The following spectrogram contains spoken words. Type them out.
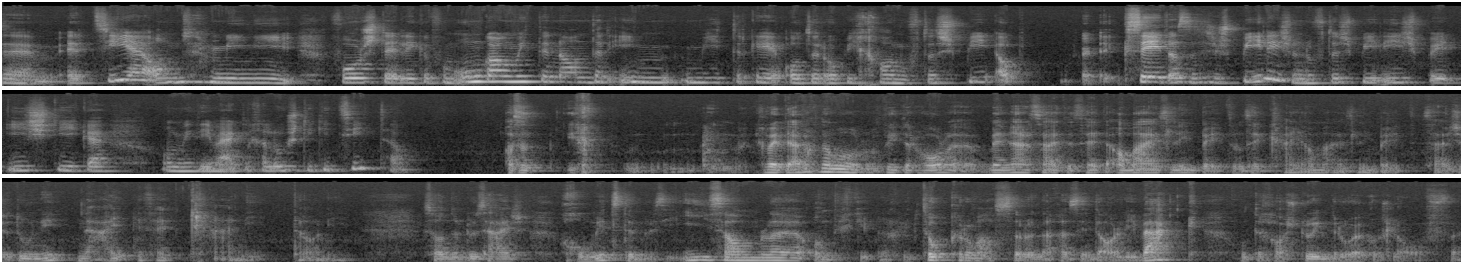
ähm, erziehen und meine Vorstellungen vom Umgang miteinander ihm weitergeben oder ob ich kann auf das Spiel ob, äh, sehe, dass es ein Spiel ist und auf das Spiel einsteigen und mit ihm eigentlich eine lustige Zeit haben. Also ich ich will einfach nochmal wiederholen, wenn er sagt, es hat Ameisel im Bett und es hat keine Ameisel im Bett, sagst du nicht, nein, es hat keine, Tani. Sondern du sagst, komm, jetzt wir sie einsammeln und ich gebe noch ein bisschen Zuckerwasser und dann sind alle weg und dann kannst du in Ruhe schlafen.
